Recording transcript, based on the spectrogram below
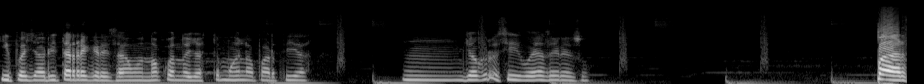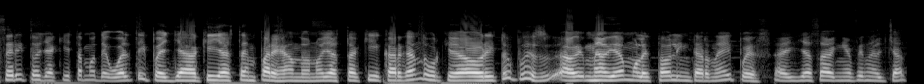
y pues ya ahorita regresamos, ¿no? Cuando ya estemos en la partida. Mm, yo creo que sí, voy a hacer eso. Parceritos, ya aquí estamos de vuelta y pues ya aquí ya está emparejando, ¿no? Ya está aquí cargando porque ahorita pues me había molestado el internet y pues ahí ya saben F en el chat.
